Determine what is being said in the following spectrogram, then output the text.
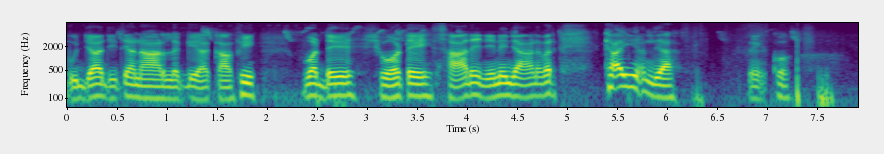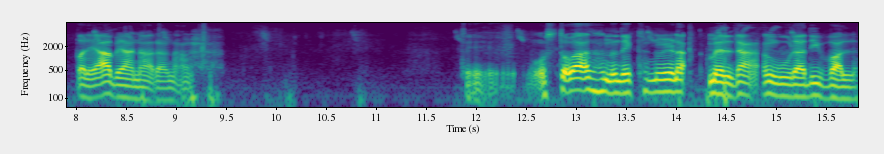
ਬੂਜਾ ਜੀ ਤੇ ਅਨਾਰ ਲੱਗੇ ਆ ਕਾਫੀ ਵੱਡੇ, ਛੋਟੇ, ਸਾਰੇ ਜਿਹੜੇ ਜਾਨਵਰ ਖਾਈ ਜਾਂਦੇ ਆ। ਦੇਖੋ, ਭਰਿਆ ਪਿਆ ਅਨਾਰਾਂ ਨਾਲ। ਤੇ ਉਸ ਤੋਂ ਬਾਅਦ ਸਾਨੂੰ ਦੇਖਣ ਨੂੰ ਜਿਹੜਾ ਮਿਲਦਾ ਅੰਗੂਰਾਂ ਦੀ ਵੱਲ।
